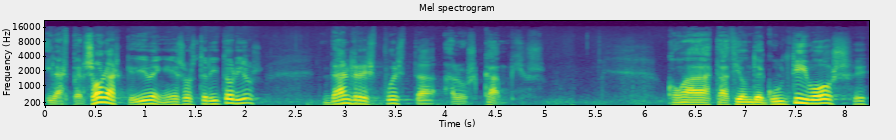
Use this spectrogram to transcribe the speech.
y las personas que viven en esos territorios dan respuesta a los cambios. Con adaptación de cultivos, ¿eh?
